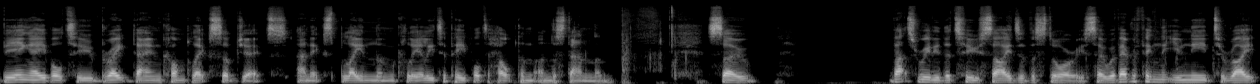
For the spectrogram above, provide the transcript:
being able to break down complex subjects and explain them clearly to people to help them understand them. So that's really the two sides of the story. So, with everything that you need to write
